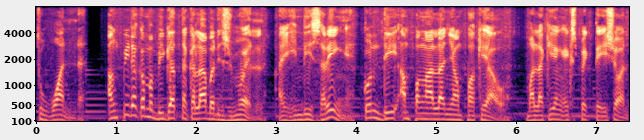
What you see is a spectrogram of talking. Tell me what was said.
to 1 ang pinakamabigat na kalaban ni Jemuel ay hindi sa ring kundi ang pangalan niyang Pacquiao. Malaki ang expectation.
